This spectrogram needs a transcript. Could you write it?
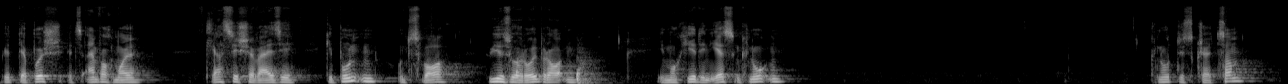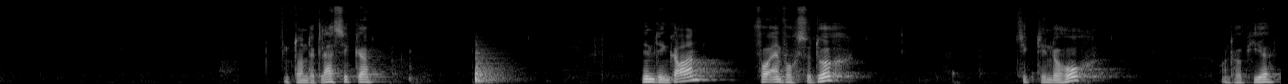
wird der Bursch jetzt einfach mal klassischerweise gebunden und zwar wie so ein Rollbraten. Ich mache hier den ersten Knoten. Knote ist gescheit zusammen. Und dann der Klassiker. Nimm den Garn, fahr einfach so durch, zieh den da hoch und habe hier,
